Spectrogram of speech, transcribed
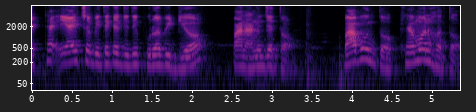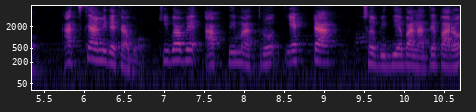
একটা এআই ছবি থেকে যদি পুরো ভিডিও বানানো যেত ভাবুন তো, কেমন হতো? আজকে আমি দেখাবো কীভাবে আপনি মাত্র একটা ছবি দিয়ে বানাতে পারো,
